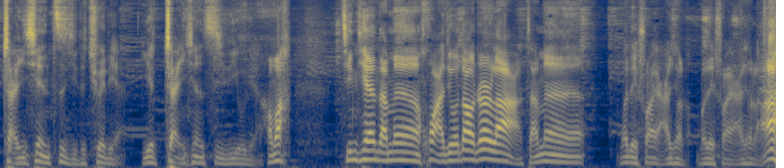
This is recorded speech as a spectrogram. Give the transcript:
展现自己的缺点，也展现自己的优点，好吗？今天咱们话就到这儿了，咱们我得刷牙去了，我得刷牙去了啊。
